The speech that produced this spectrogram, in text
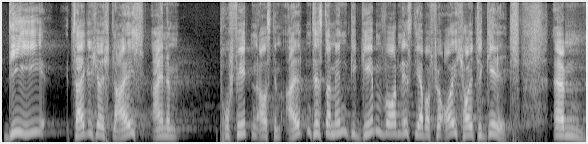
die zeige ich euch gleich, einem Propheten aus dem Alten Testament gegeben worden ist, die aber für euch heute gilt. Ähm,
